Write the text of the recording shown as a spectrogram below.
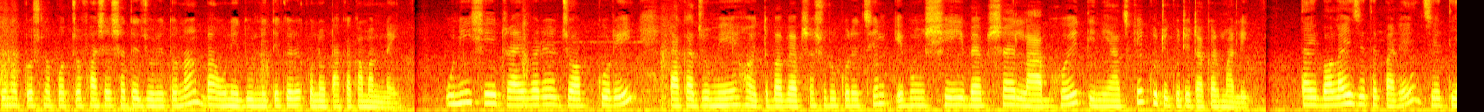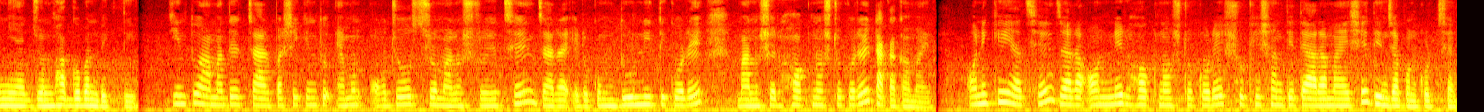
কোনো প্রশ্নপত্র ফাঁসের সাথে জড়িত না বা উনি দুর্নীতি করে কোনো টাকা কামান নাই। উনি সেই ড্রাইভারের জব করে টাকা জমিয়ে হয়তো বা ব্যবসা শুরু করেছেন এবং সেই ব্যবসায় লাভ হয়ে তিনি আজকে কোটি কোটি টাকার মালিক। তাই বলাই যেতে পারে যে তিনি একজন ভাগ্যবান ব্যক্তি। কিন্তু আমাদের চারপাশে কিন্তু এমন অজস্র মানুষ রয়েছে যারা এরকম দুর্নীতি করে মানুষের হক নষ্ট করে টাকা কামায়। অনেকেই আছে যারা অন্যের হক নষ্ট করে সুখে শান্তিতে আরামায়েসে দিন যাপন করছেন।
